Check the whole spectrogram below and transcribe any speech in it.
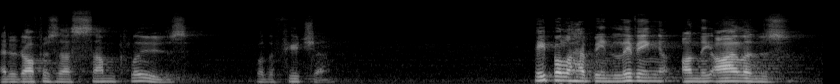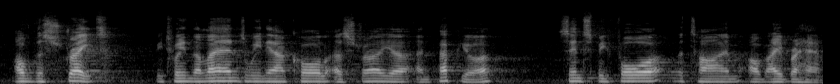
and it offers us some clues for the future. People have been living on the islands of the Strait between the lands we now call Australia and Papua since before the time of Abraham.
